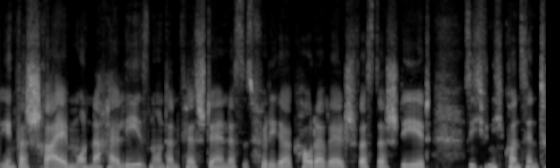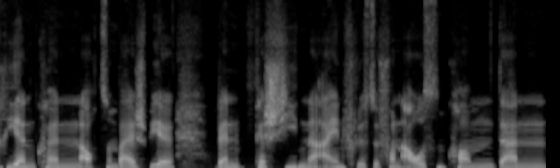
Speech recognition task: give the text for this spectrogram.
irgendwas schreiben und nachher lesen und dann feststellen, das ist völliger Kauderwelsch, was da steht, sich nicht konzentrieren können, auch zum Beispiel, wenn verschiedene Einflüsse von außen kommen, dann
